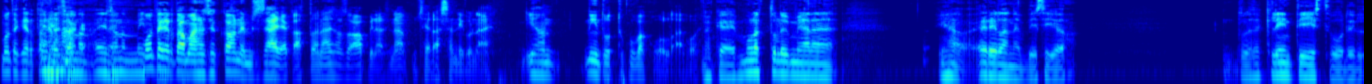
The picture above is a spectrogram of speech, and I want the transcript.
Monta kertaa, en sano, ei sano mitään. monta kertaa mä sen kannen, missä säijä katsoo näin se apina siinä selässä niin kuin näin. Ihan niin tuttu kuva kuin ollaan voi. Okei, okay, mulle tuli mieleen ihan erilainen visio. Tuli se Clint Eastwoodin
